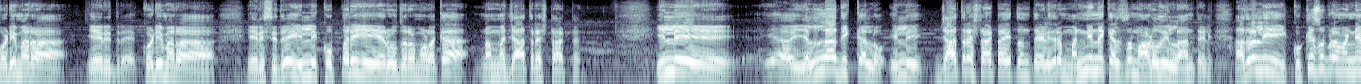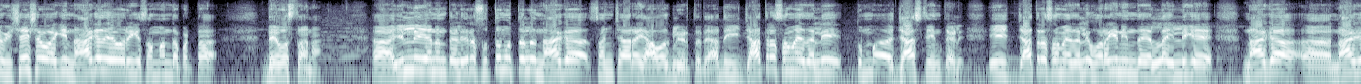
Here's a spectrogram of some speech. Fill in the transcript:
ಕೊಡಿಮರ ಏರಿದರೆ, ಕೊಡಿಮರ ಏರಿಸಿದರೆ ಇಲ್ಲಿ ಕೊಪ್ಪರಿಗೆ ಏರುವುದರ ಮೂಲಕ ನಮ್ಮ ಜಾತ್ರೆ ಸ್ಟಾರ್ಟ್ ಇಲ್ಲಿ ಎಲ್ಲ ದಿಕ್ಕಲ್ಲೂ ಇಲ್ಲಿ ಜಾತ್ರೆ ಸ್ಟಾರ್ಟ್ ಆಯಿತು ಅಂತ ಹೇಳಿದರೆ ಮಣ್ಣಿನ ಕೆಲಸ ಮಾಡೋದಿಲ್ಲ ಅಂತೇಳಿ ಅದರಲ್ಲಿ ಕುಕ್ಕೆ ಸುಬ್ರಹ್ಮಣ್ಯ ವಿಶೇಷವಾಗಿ ನಾಗದೇವರಿಗೆ ಸಂಬಂಧಪಟ್ಟ ದೇವಸ್ಥಾನ. ಇಲ್ಲಿ ಏನಂತ ಹೇಳಿದರೆ ಸುತ್ತಮುತ್ತಲೂ ನಾಗ ಸಂಚಾರ ಯಾವಾಗಲೂ ಇರ್ತದೆ. ಅದು ಈ ಜಾತ್ರಾ ಸಮಯದಲ್ಲಿ ತುಂಬ ಜಾಸ್ತಿ ಅಂತೇಳಿ. ಈ ಜಾತ್ರಾ ಸಮಯದಲ್ಲಿ ಹೊರಗಿನಿಂದ ಎಲ್ಲ ಇಲ್ಲಿಗೆ ನಾಗ ನಾಗ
